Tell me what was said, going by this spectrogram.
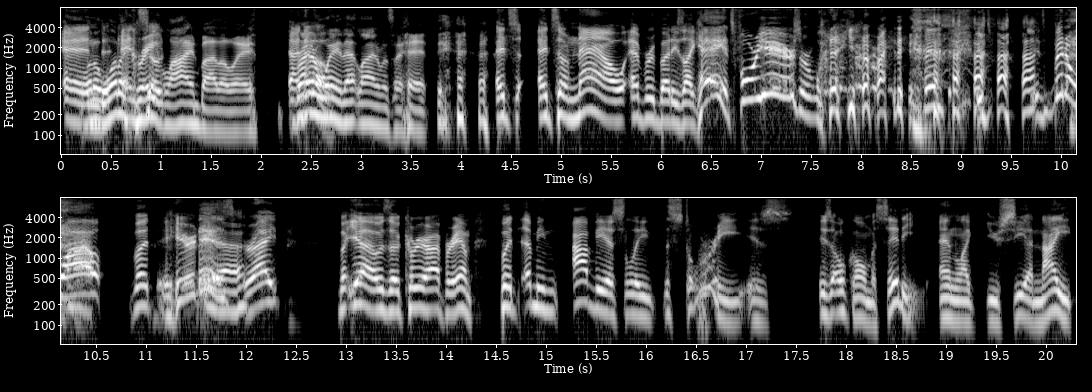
And what a, what a great so, line, by the way. I right know. away, that line was a hit. it's and so now everybody's like, "Hey, it's four years or what?" You know, right? It's been, it's, it's been a while, but here it is, yeah. right? But yeah, it was a career high for him. But I mean, obviously, the story is is Oklahoma City, and like you see a night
